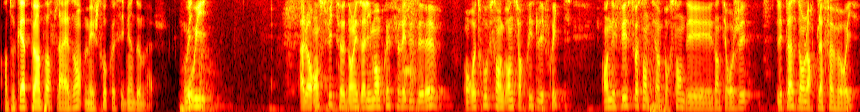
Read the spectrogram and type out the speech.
En tout cas, peu importe la raison, mais je trouve que c'est bien dommage. Oui. Alors ensuite, dans les aliments préférés des élèves, on retrouve sans grande surprise les frites. En effet, 61% des interrogés les placent dans leur plat favori.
